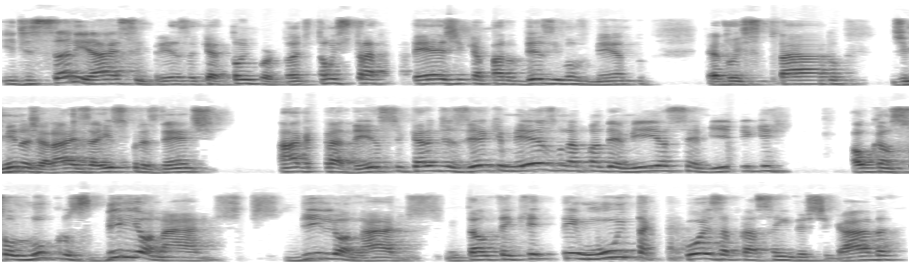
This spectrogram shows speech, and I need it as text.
e de sanear essa empresa que é tão importante, tão estratégica para o desenvolvimento é, do Estado de Minas Gerais. É isso, presidente. Agradeço e quero dizer que, mesmo na pandemia, a CEMIG alcançou lucros bilionários, bilionários. Então, tem, que, tem muita coisa para ser investigada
